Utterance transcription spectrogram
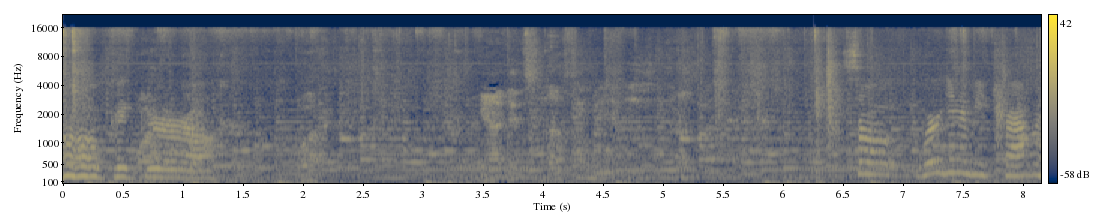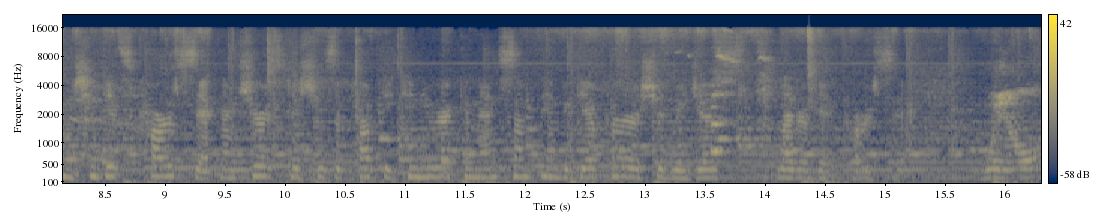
Oh, good What? girl. What? Yeah, it's nothing to. So we're gonna be traveling. She gets car sick. I'm sure it's because she's a puppy. Can you recommend something to give her, or should we just let her get car sick? Well,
